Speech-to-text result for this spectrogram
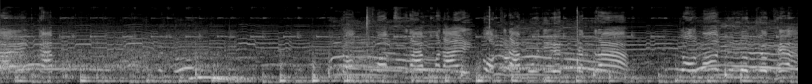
តែកាប់តោះស្លាប់ស្ដាំម្ដាយតោះស្ដាំមួយទៀតចត្រាចូលមកគឺលើកជើងធាក់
